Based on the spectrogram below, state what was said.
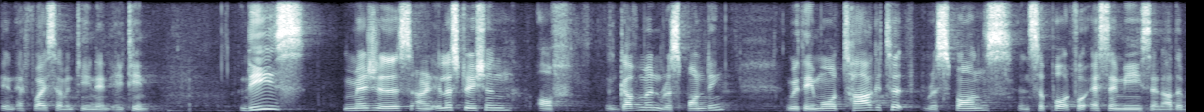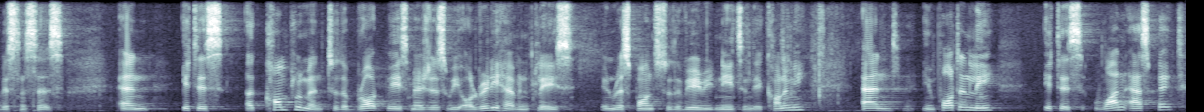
in FY17 and 18. These measures are an illustration of government responding with a more targeted response and support for SMEs and other businesses. And it is a complement to the broad-based measures we already have in place in response to the varied needs in the economy. And importantly, it is one aspect,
